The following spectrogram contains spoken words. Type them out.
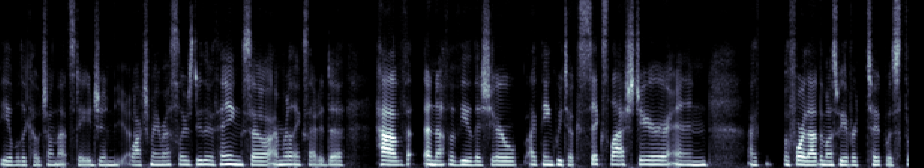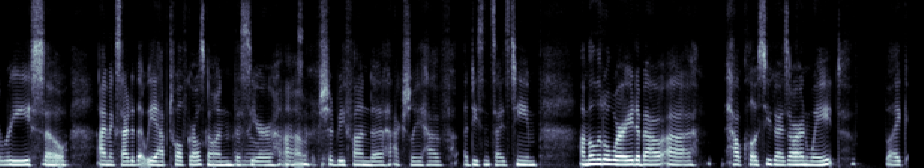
be able to coach on that stage and Yeah. watch my wrestlers do their thing. So I'm really excited to have enough of you this year. I think we took six last year, and I before that the most we ever took was three. So I'm excited that we have 12 girls going this year. Um, should be fun to actually have a decent sized team. I'm a little worried about uh, how close you guys are in weight. Like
